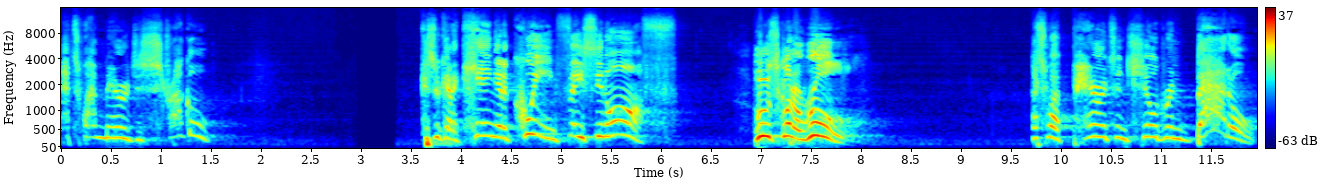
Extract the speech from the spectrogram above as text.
That's why marriages struggle. Because we've got a king and a queen facing off. Who's going to rule? That's why parents and children battle.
